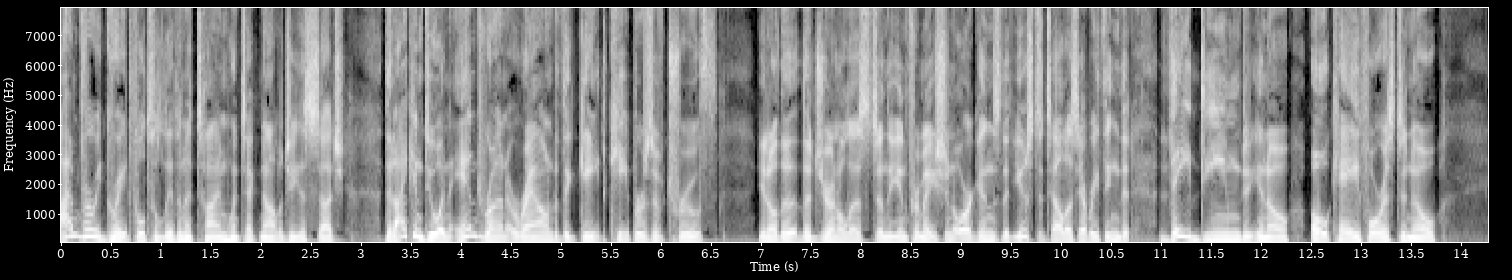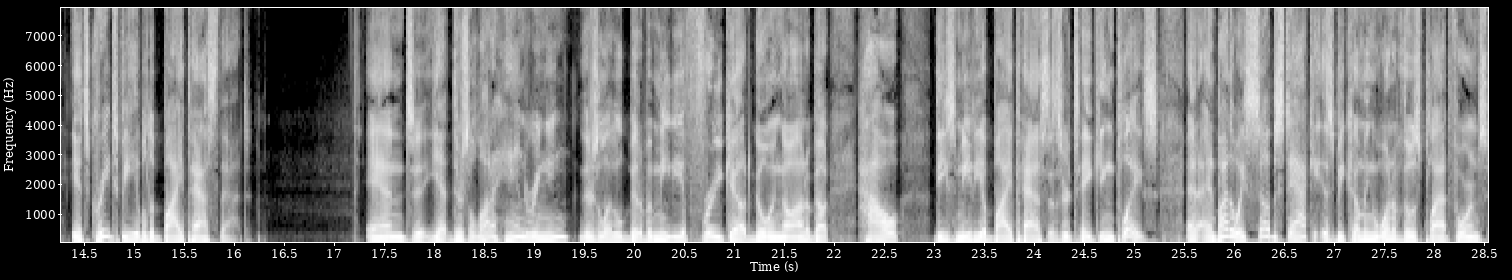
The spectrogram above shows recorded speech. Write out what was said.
I'm very grateful to live in a time when technology is such that I can do an end run around the gatekeepers of truth you know the the journalists and the information organs that used to tell us everything that they deemed you know okay for us to know it's great to be able to bypass that. And uh, yet, there's a lot of hand wringing. There's a little bit of a media freakout going on about how these media bypasses are taking place. And, and by the way, Substack is becoming one of those platforms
